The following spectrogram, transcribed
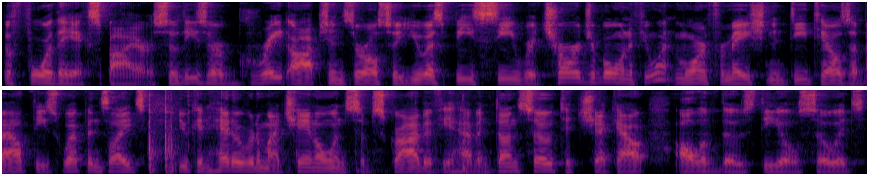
before they expire. So these are great options. They're also USB-C rechargeable, and if you want more information and details about these weapons lights, you can head over to my channel and subscribe if you haven't done so to check out all of those deals. So it's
